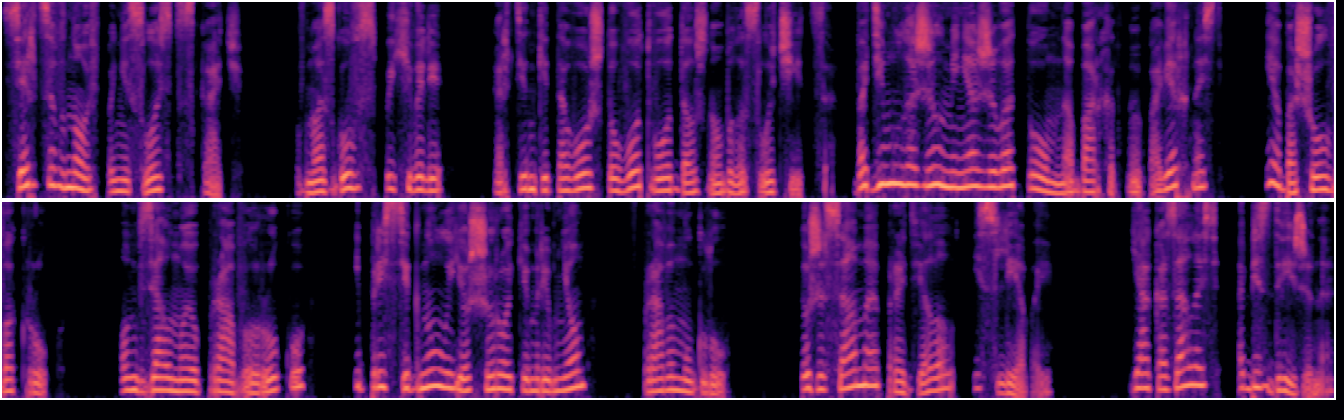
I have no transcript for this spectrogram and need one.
Сердце вновь понеслось вскачь. В мозгу вспыхивали картинки того, что вот-вот должно было случиться. Вадим уложил меня животом на бархатную поверхность и обошел вокруг. Он взял мою правую руку и пристегнул ее широким ремнем в правом углу. То же самое проделал и с левой. Я оказалась обездвижена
